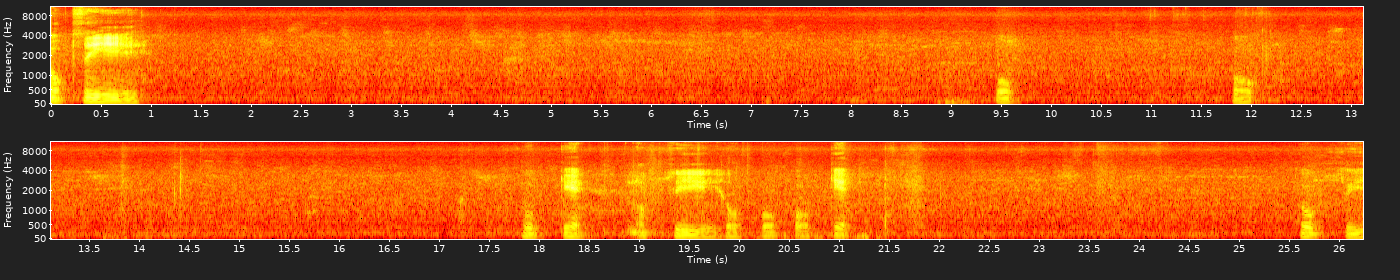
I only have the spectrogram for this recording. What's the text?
หกสี่ หกหกหกเจ็ดลบสี่หกหกหกเจ็ดหกสี่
